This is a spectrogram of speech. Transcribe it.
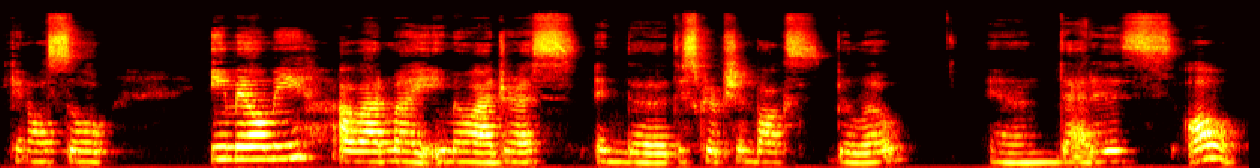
You can also email me. I'll add my email address in the description box below. And that is all.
